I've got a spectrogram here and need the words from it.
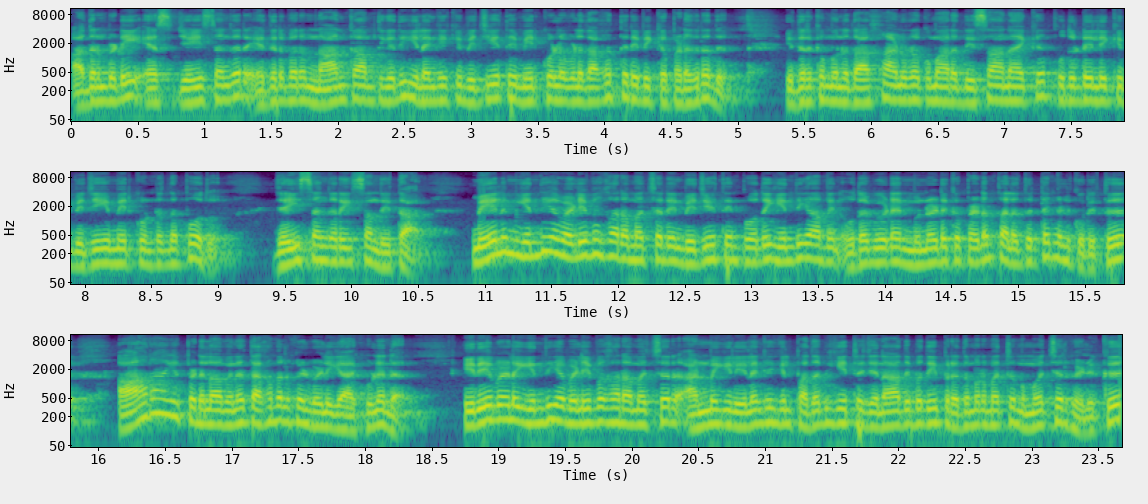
அதன்படி எஸ். ஜெய்சங்கர் எதிர்வரும் நான்காம் தேதி இலங்கைக்கு விஜயத்தை மேற்கொள்ள உள்ளதாக தெரிவிக்கப்படுகிறது. இதற்கு முன்னதாக அனுரகுமார திசாநாயக்க புதுடெல்லிக்கு விஜயம் மேற்கொண்டிருந்த போது ஜெய்சங்கரை சந்தித்தார். மேலும் இந்திய வெளிவிவகார அமைச்சரின் விஜயத்தின் போது இந்தியாவின் உதவியுடன் முன்னெடுக்கப்படும் பல திட்டங்கள் குறித்து ஆராயப்படலாம் என தகவல்கள் வெளியாகியுள்ளன. இதேவேளை இந்திய வெளிவிவகார அமைச்சர் அண்மையில் இலங்கையில் பதவியேற்ற ஜனாதிபதி பிரதமர் மற்றும் அமைச்சர்களுக்கு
